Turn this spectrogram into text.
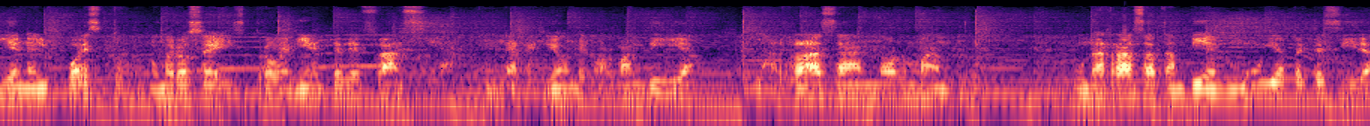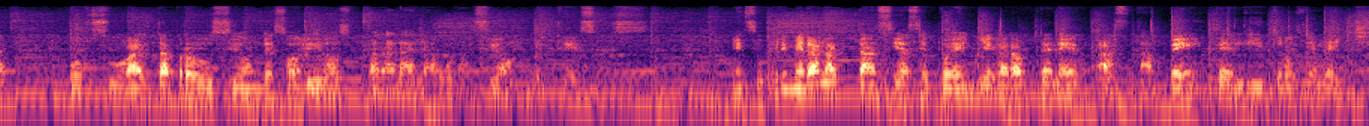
Y en el puesto número 6, proveniente de Francia, en la región de Normandía, la raza Normando, una raza también muy apetecida por su alta producción de sólidos para la elaboración de quesos. En su primera lactancia se pueden llegar a obtener hasta 20 litros de leche.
